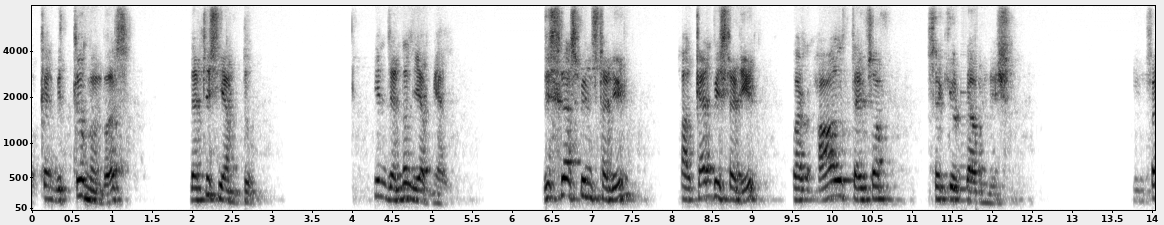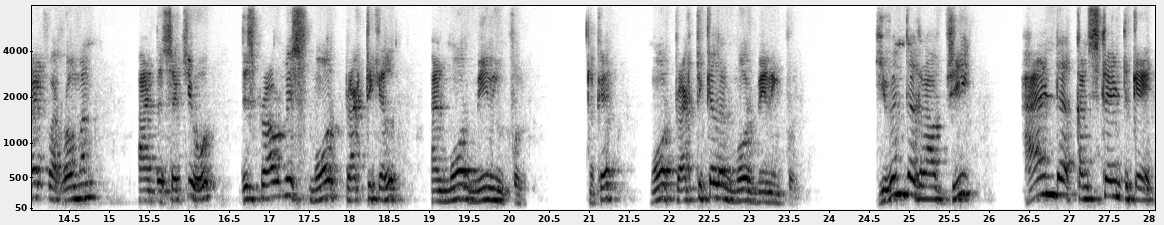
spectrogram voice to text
Okay, with two members, that is M2. In general, ML. This has been studied or can be studied for all types of secure domination. In fact, for Roman and the secure, this problem is more practical and more meaningful. Okay, more practical and more meaningful. Given the graph G and the constraint K,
